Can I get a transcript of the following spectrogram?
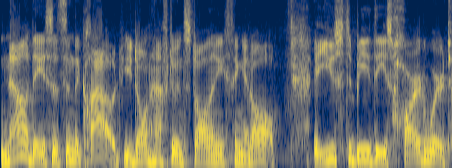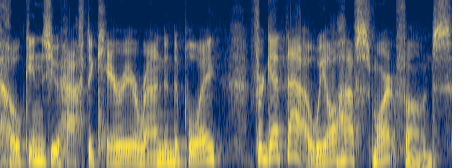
Nowadays, it's in the cloud. You don't have to install anything at all. It used to be these hardware tokens you have to carry around and deploy. Forget that. We all have smartphones.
